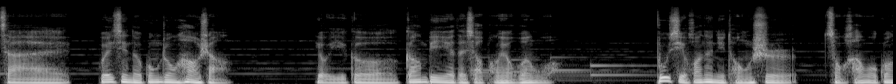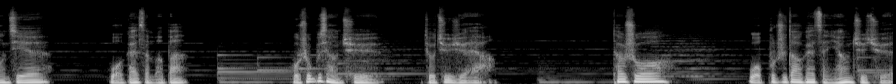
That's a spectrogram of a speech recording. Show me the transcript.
在微信的公众号上，有一个刚毕业的小朋友问我：“不喜欢的女同事总喊我逛街，我该怎么办？”我说：“不想去，就拒绝呀。”他说：“我不知道该怎样拒绝，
